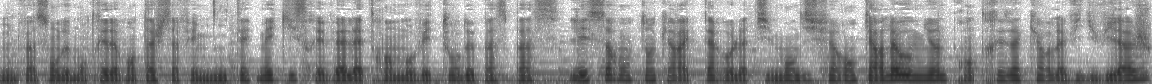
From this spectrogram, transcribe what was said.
une façon de montrer davantage sa féminité, mais qui se révèle être un mauvais tour de passe-passe. Les sœurs ont un caractère relativement différent, car là où Mion prend très à cœur la vie du village,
